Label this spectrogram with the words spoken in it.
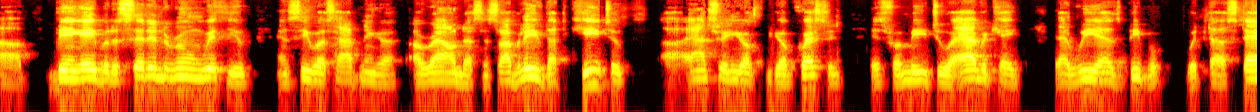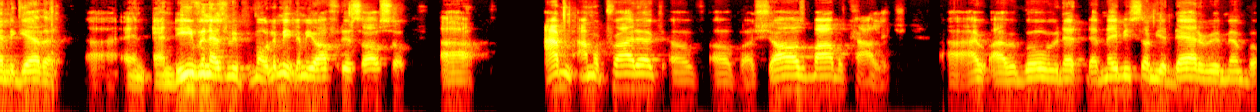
Uh, being able to sit in the room with you and see what's happening uh, around us. And so I believe that the key to uh, answering your, your question is for me to advocate that we as people would uh, stand together uh, and, and even as we promote, let me, let me offer this also. Uh, I'm, I'm a product of, of Charles Barber College. I, I would go over that. That maybe some of your dad will remember,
